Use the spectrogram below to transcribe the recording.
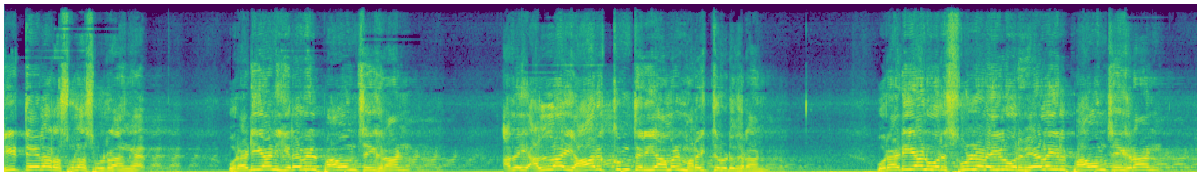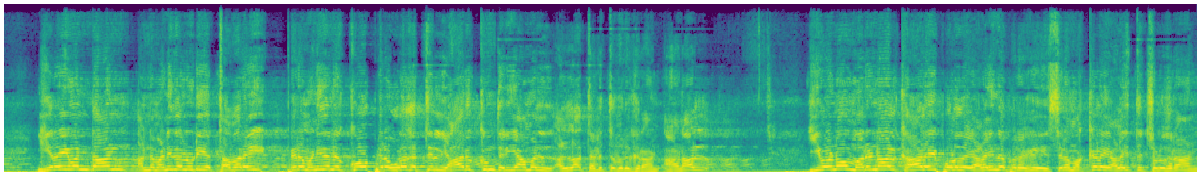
டீட்டெயிலாக ரசுல்லா சொல்கிறாங்க ஒரு அடியான் இரவில் பாவம் செய்கிறான். அதை அல்லாஹ் யாருக்கும் தெரியாமல் மறைத்து விடுகிறான். ஒரு அடியான் ஒரு சூழ்நிலையில் ஒரு வேளையில் பாவம் செய்கிறான். இறைவன் தான் அந்த மனிதனுடைய தவறை பிற மனிதனுக்கோ பிற உலகத்தில் யாருக்கும் தெரியாமல் அல்லாஹ் தடுத்து வருகிறான். ஆனால் இவனோ மறுநாள் காலை பொழுதை அடைந்த பிறகு சில மக்களை அழைத்து சொல்கிறான்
